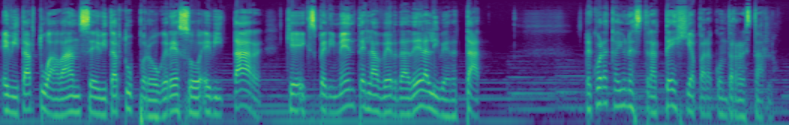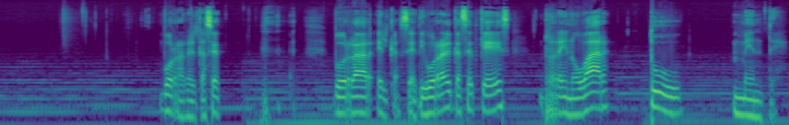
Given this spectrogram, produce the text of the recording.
evitar tu avance, evitar tu progreso, evitar que experimentes la verdadera libertad, recuerda que hay una estrategia para contrarrestarlo. Borrar el cassette. borrar el cassette. Y borrar el cassette que es renovar tu mente.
